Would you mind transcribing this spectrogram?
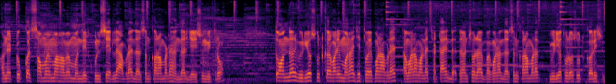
અને ટૂંક જ સમયમાં હવે મંદિર ખુલશે એટલે આપણે દર્શન કરવા માટે અંદર જઈશું મિત્રો. તો અંદર વીડિયો શૂટ કરવાની મનાય છે તો એ પણ આપણે તમારા માટે છતાંય રણછોડરાય ભગવાનના દર્શન કરવા માટે વીડિયો થોડો શૂટ કરીશું.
